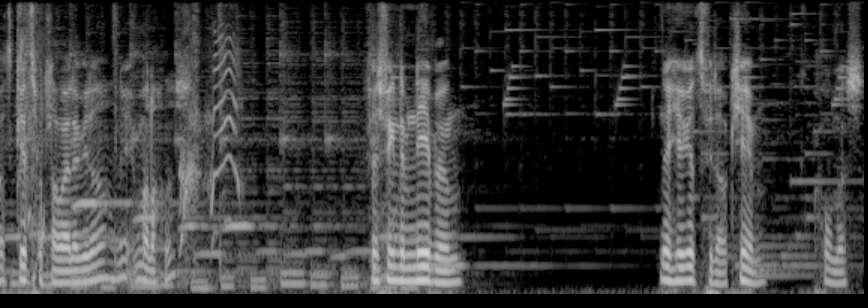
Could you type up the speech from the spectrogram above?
Jetzt geht's mittlerweile wieder. Ne, immer noch nicht. Vielleicht wegen dem Nebel. Ne, hier geht's wieder. Okay. Komisch.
